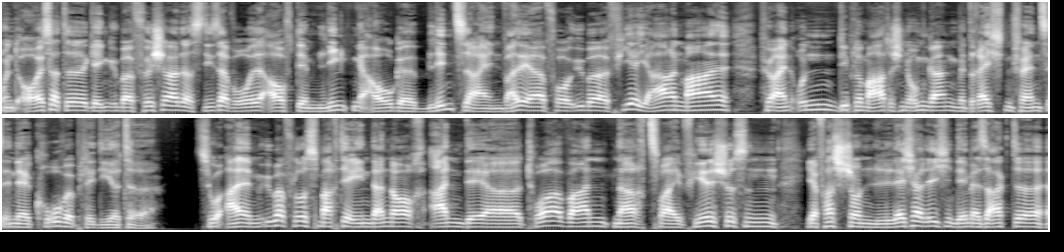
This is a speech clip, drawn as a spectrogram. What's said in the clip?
und äußerte gegenüber Fischer, dass dieser wohl auf dem linken Auge blind sei, weil er vor über vier Jahren mal für einen undiplomatischen Umgang mit rechten Fans in der Kurve plädierte. Zu allem Überfluss machte er ihn dann noch an der Torwand nach zwei Fehlschüssen ja fast schon lächerlich, indem er sagte,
